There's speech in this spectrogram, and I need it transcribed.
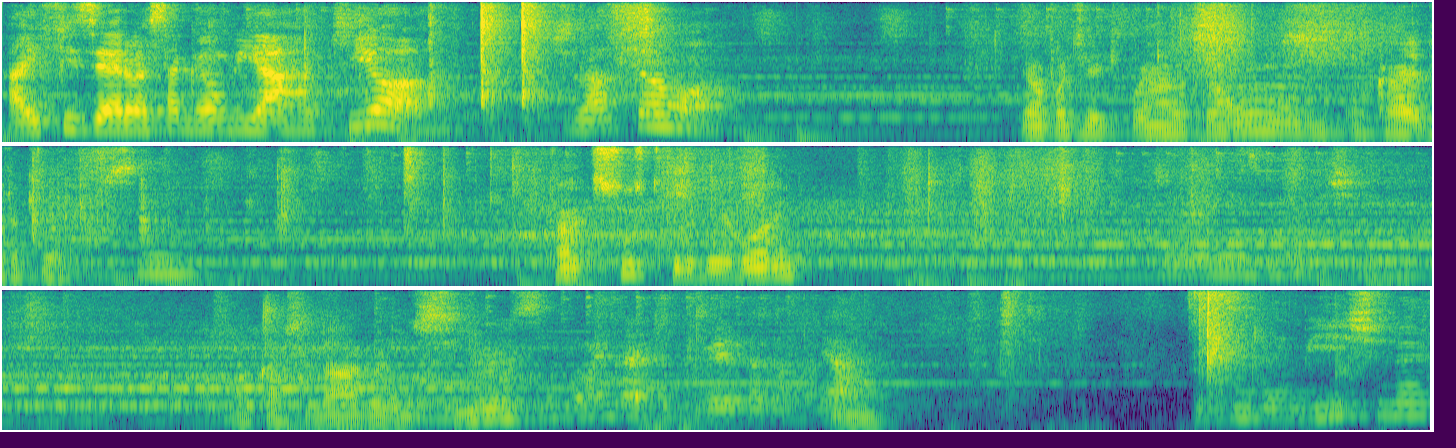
Aí fizeram essa gambiarra aqui, ó, de latão, ó. E ó, pode ver que põe até um, um caibro aqui, ó. Sim. Cara, que susto que ele veio agora, hein? Uma caixa d'água ali em cima entrar aqui primeiro pra dar uma olhada? Esse não tem bicho, né?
